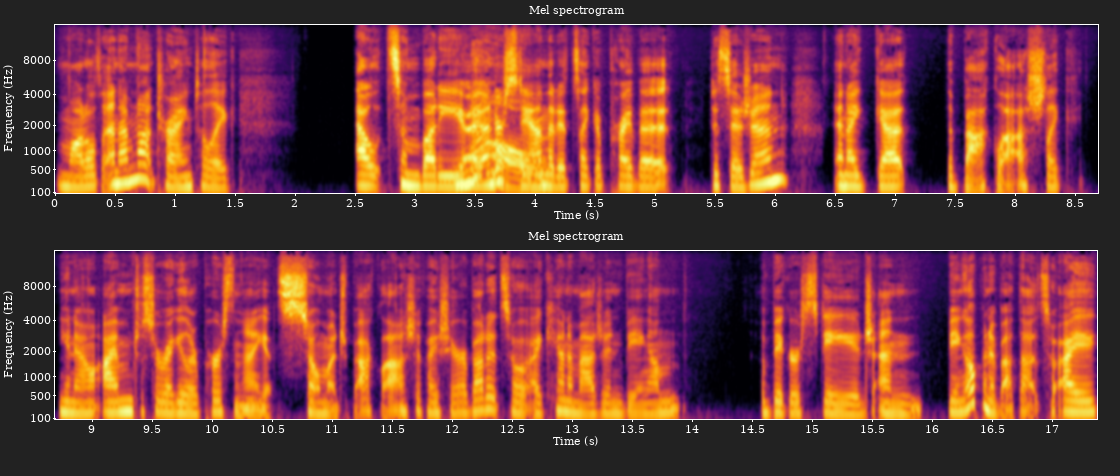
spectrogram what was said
models. And I'm not trying to like out somebody. No. I understand that it's like a private decision and I get the backlash. Like, you know, I'm just a regular person and I get so much backlash if I share about it. So I can't imagine being on a bigger stage and being open about that. So I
